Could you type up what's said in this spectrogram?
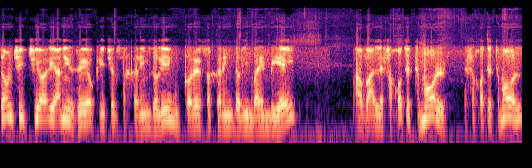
דונצ'יץ', יאניס ויוקיץ' הם שחקנים גדולים, כולל שחקנים גדולים ב-NBA, אבל לפחות אתמול, לפחות אתמול,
